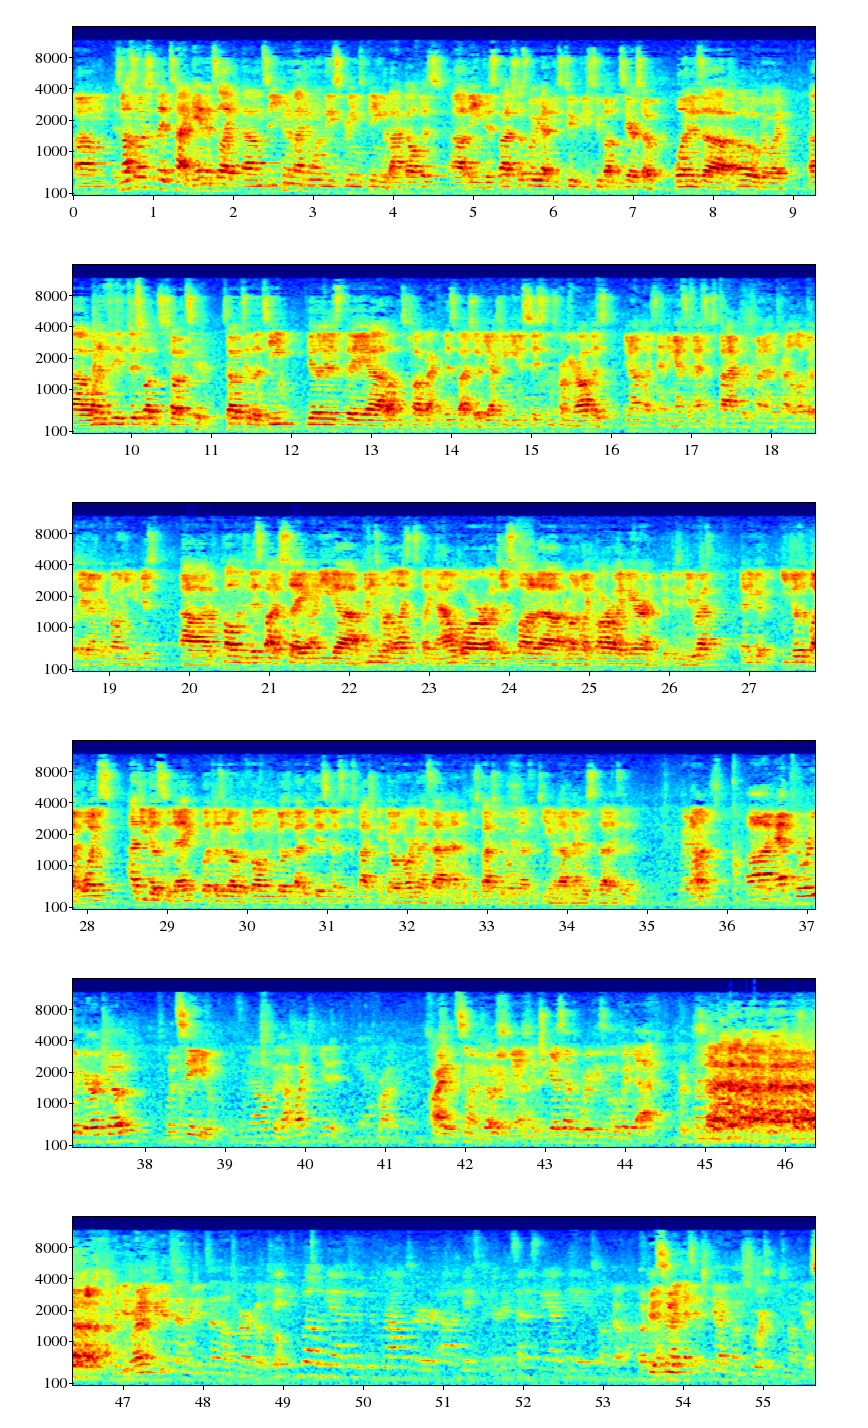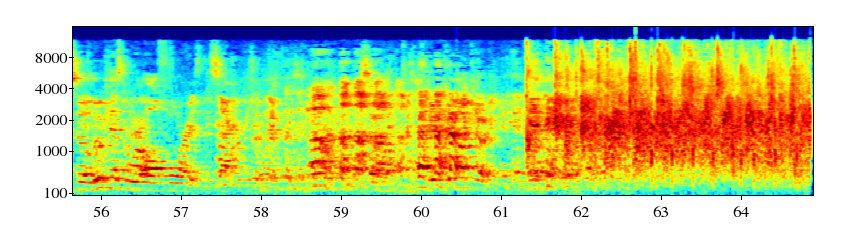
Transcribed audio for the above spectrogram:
Um, it's not so much that they tag in. It's like um, so you can imagine one of these screens being the back office, uh, being dispatched. That's why we have these two these two buttons here. So one is uh, oh go away. Uh, one is the, this button's talk to talk to the team. The other is the uh, button's to talk back to dispatch. So if you actually need assistance from your office, you're not like sending SMSs back or trying to trying to look up data on your phone. You can just uh, call into dispatch, say I need uh, I need to run a license plate now, or I've just spotted a, a runaway car right here and give them the arrest. Then he, go, he does it by voice, as he does today, but does it over the phone. He goes about his business. Dispatch can go and organize that, and dispatch can organize the team and have members to that incident. Right on. Uh, Ad Authority, Veracode, what say you? No, but I'd like to get it. Right. All right, let's see the code man, but you guys have to wear these on the way back. We did, Right. we did Okay, so it's the icon source, it's not the icon. So Luke has to wear all four is the sacrificial lamb. so good luck Cody.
